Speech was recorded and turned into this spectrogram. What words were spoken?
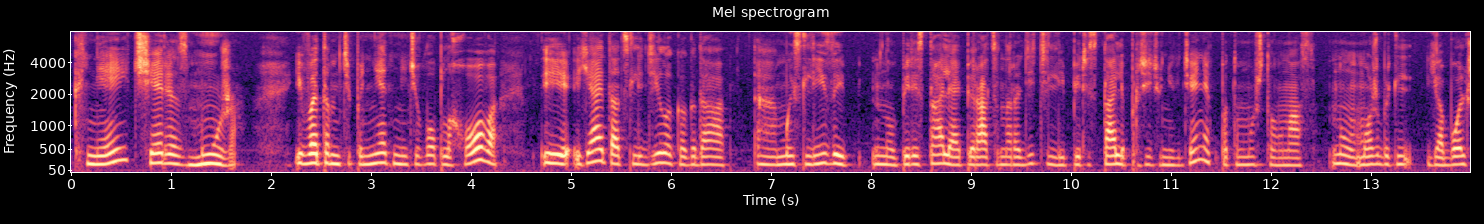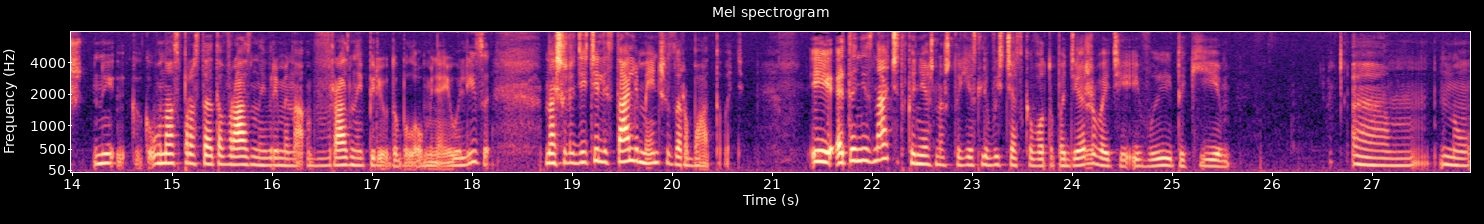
к ней через мужа. И в этом, типа, нет ничего плохого. И я это отследила, когда мы с Лизой ну, перестали опираться на родителей, перестали просить у них денег, потому что у нас, ну, может быть, я больше... Ну, у нас просто это в разные времена, в разные периоды было у меня и у Лизы. Наши родители стали меньше зарабатывать. И это не значит, конечно, что если вы сейчас кого-то поддерживаете, и вы такие, эм, ну,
